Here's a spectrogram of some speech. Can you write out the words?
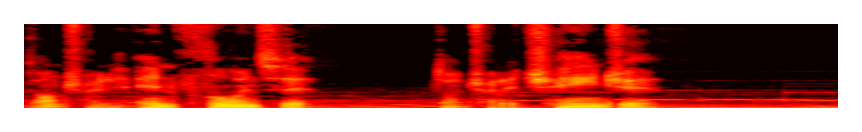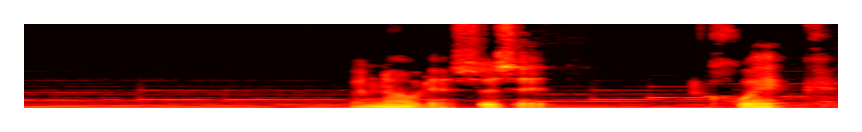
Don't try to influence it. Don't try to change it. But notice is it quick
